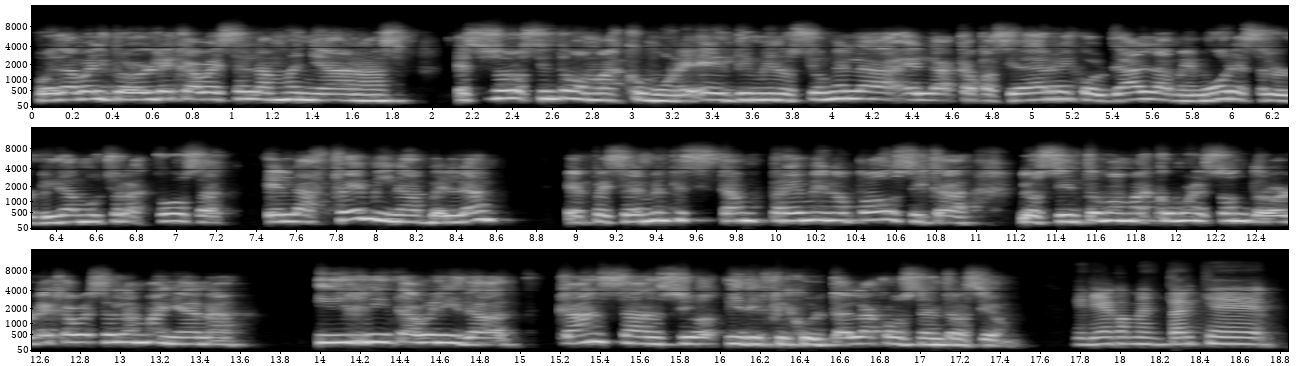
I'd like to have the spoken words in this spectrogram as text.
puede haber dolor de cabeza en las mañanas, esos son los síntomas más comunes. disminución en la, en la capacidad de recordar, la memoria, se le olvidan mucho las cosas. En las féminas, ¿verdad? Especialmente si están premenopáusicas, los síntomas más comunes son dolor de cabeza en la mañana, irritabilidad, cansancio y dificultad en la concentración. Quería comentar que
